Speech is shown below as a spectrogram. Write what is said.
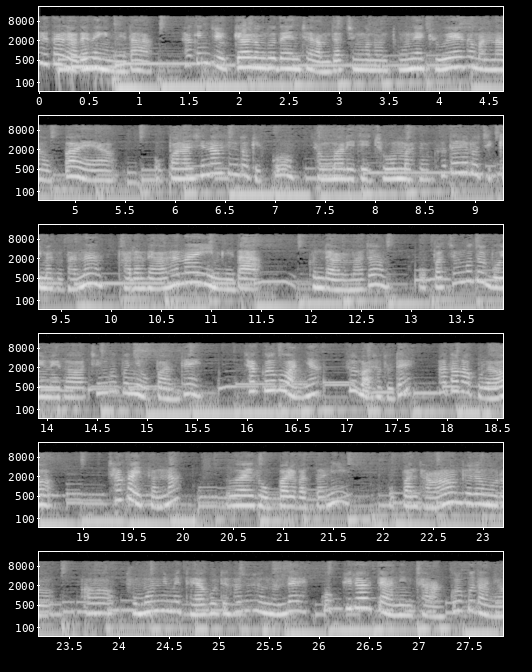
23살 여대생입니다. 사귄 지 6개월 정도 된 제 남자친구는 동네 교회에서 만난 오빠예요. 오빠는 신앙심도 깊고 정말이지 좋은 말씀 그대로 지키면서 사는 바른 생활 사나이입니다. 근데 얼마 전 오빠 친구들 모임에서 친구분이 오빠한테 차 끌고 왔냐? 술 마셔도 돼? 하더라고요. 차가 있었나? 의아해서 오빠를 봤더니 오빤 당황한 표정으로 아 부모님이 대학 올 때 사주셨는데 꼭 필요할 때 아닌 잘 안 끌고 다녀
